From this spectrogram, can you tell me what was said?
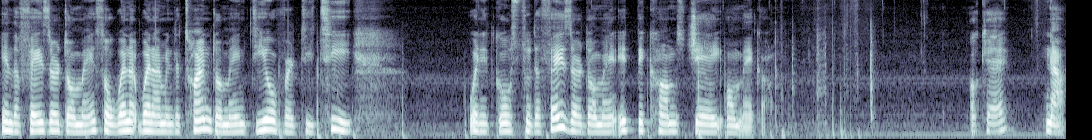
in the phasor domain, so when, when I'm in the time domain, d over dt, when it goes to the phasor domain, it becomes j omega. Okay, now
